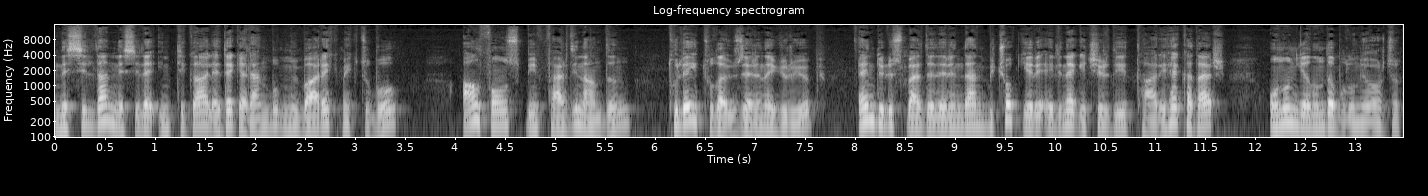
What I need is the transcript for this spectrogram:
nesilden nesile intikal ede gelen bu mübarek mektubu, Alfons bin Ferdinand'ın Tuleytula üzerine yürüyüp Endülüs beldelerinden birçok yeri eline geçirdiği tarihe kadar onun yanında bulunuyordu.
